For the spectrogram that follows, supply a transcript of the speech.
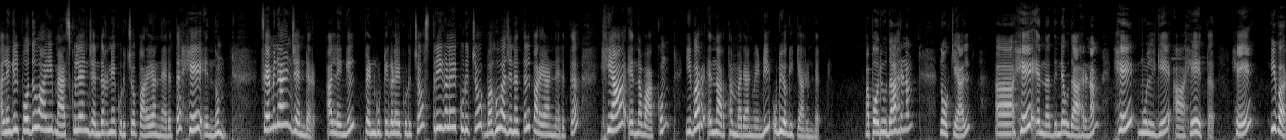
അല്ലെങ്കിൽ പൊതുവായി മാസ്കുലൈൻ ജെൻഡറിനെ കുറിച്ചോ പറയാൻ നേരത്ത് ഹേ എന്നും ഫെമിനൈൻ ജെൻഡർ അല്ലെങ്കിൽ പെൺകുട്ടികളെക്കുറിച്ചോ സ്ത്രീകളെക്കുറിച്ചോ ബഹുവചനത്തിൽ പറയാൻ നേരത്ത് ഹ്യ എന്ന വാക്കും ഇവർ എന്നർത്ഥം വരാൻ വേണ്ടി ഉപയോഗിക്കാറുണ്ട്. അപ്പോൾ ഒരു ഉദാഹരണം നോക്കിയാൽ ഹേ എന്നതിന്റെ ഉദാഹരണം ഹേ മുൽഗെ ആഹേത്ത് ഹേ ഇവർ.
